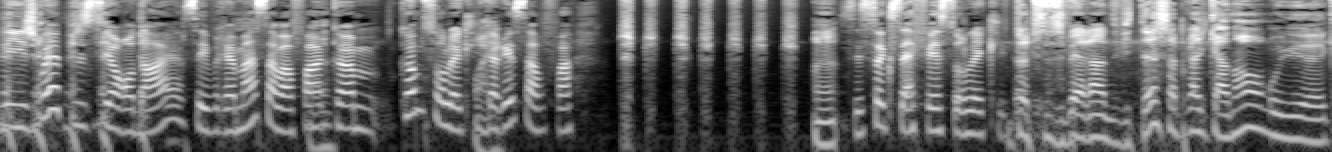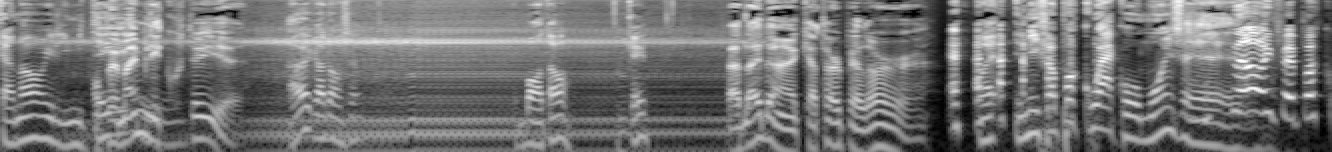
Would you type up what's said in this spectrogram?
les jouets à pulsion d'air, c'est vraiment, ça va faire Ouais. comme, comme sur le clitoris, ça va faire Hein. c'est ça que ça fait sur le clitoris. T'as-tu différentes vitesses après le canard ou euh, le canard illimité? On peut même l'écouter. euh, Ah oui, regardons ça. Bâtard. OK. Ça a l'air d'un caterpillar. Ouais. Mais il fait pas quack au moins. C'est... Non, il fait pas que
